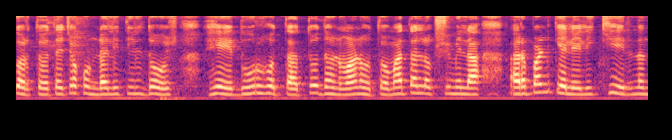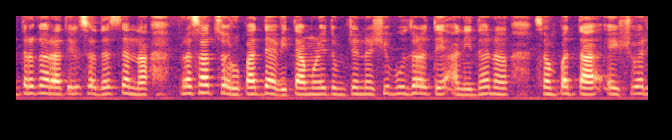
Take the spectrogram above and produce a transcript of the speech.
करतो त्याच्या कुंडलीतील दोष हे दूर होतात. तो धनवान होतो. माता लक्ष्मीला अर्पण केलेली खीर नंतर नंतर घरातील सदस्यांना प्रसाद स्वरूपात द्यावी. त्यामुळे तुमचे नशीब उजळते आणि धन संपत्ता ऐश्वर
